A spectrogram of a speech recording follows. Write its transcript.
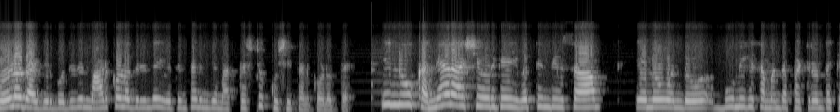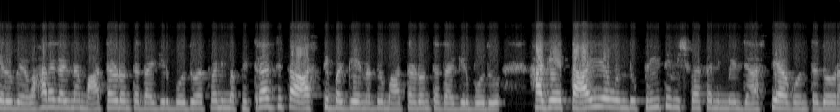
ಹೇಳೋದಾಗಿರ್ಬೋದು ಇದನ್ನ ಮಾಡ್ಕೊಳ್ಳೋದ್ರಿಂದ ಇವತ್ತಿನ ದಿವಸ ನಿಮ್ಗೆ ಮತ್ತಷ್ಟು ಖುಷಿ ತಂದ್ಕೊಡುತ್ತೆ. ಇನ್ನು ಕನ್ಯಾ ರಾಶಿಯವರಿಗೆ ಇವತ್ತಿನ ದಿವಸ ಏನೋ ಒಂದು ಭೂಮಿಗೆ ಸಂಬಂಧಪಟ್ಟಿರುವಂತ ಕೆಲವು ವ್ಯವಹಾರಗಳನ್ನ ಮಾತಾಡುವಂತದ್ದಾಗಿರ್ಬೋದು ಅಥವಾ ನಿಮ್ಮ ಪಿತ್ರಾರ್ಜಿತ ಆಸ್ತಿ ಬಗ್ಗೆ ಏನಾದ್ರು ಮಾತಾಡುವಂತದ್ದಾಗಿರ್ಬೋದು, ಹಾಗೆ ತಾಯಿಯ ಒಂದು ಪ್ರೀತಿ ವಿಶ್ವಾಸ ನಿಮ್ಮ ಮೇಲೆ ಜಾಸ್ತಿ ಆಗುವಂಥದ್ದು ಅವ್ರ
